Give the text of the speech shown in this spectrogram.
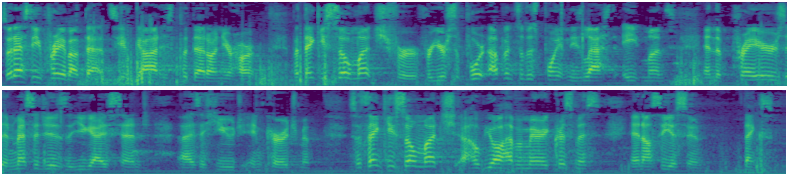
So I'd ask that you pray about that and see if God has put that on your heart. But thank you so much for, for your support up until this point in these last eight months and the prayers and messages that you guys sent uh, is a huge encouragement. So thank you so much. I hope you all have a Merry Christmas and I'll see you soon. Thanks.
